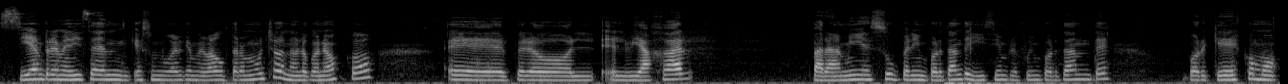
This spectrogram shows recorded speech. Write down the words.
siempre me dicen que es un lugar que me va a gustar mucho, no lo conozco, eh, pero el, viajar para mí es súper importante y siempre fue importante porque es como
